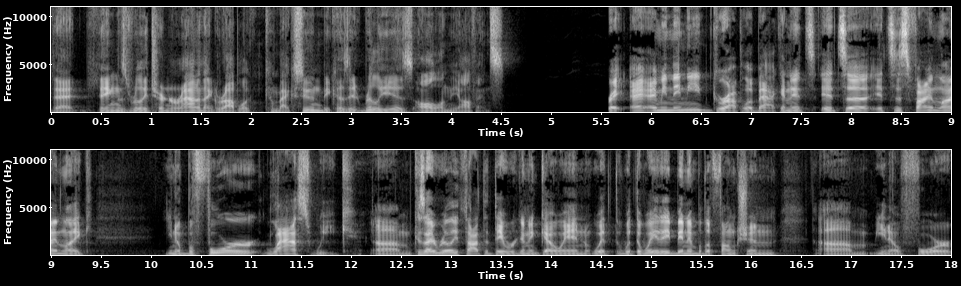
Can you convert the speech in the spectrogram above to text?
that things really turn around and that Garoppolo can come back soon because it really is all on the offense. Right. I, I mean they need Garoppolo back and it's it's a it's this fine line like you know, before last week, um, because um, I really thought that they were going to go in with with the way they've been able to function, um, you know, for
